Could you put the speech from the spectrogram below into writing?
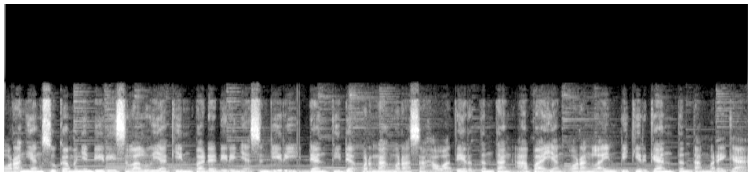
Orang yang suka menyendiri selalu yakin pada dirinya sendiri dan tidak pernah merasa khawatir tentang apa yang orang lain pikirkan tentang mereka.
